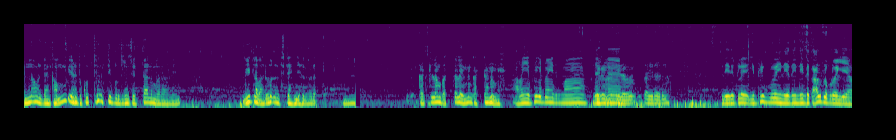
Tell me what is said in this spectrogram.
என்ன பண்ணிட்டேன் கம்பி எடுத்து குத்தி குத்தி பிடிச்சிட்டேன். செத்தாலும் பரவாயில்ல. வீட்டில் வறுவல் வச்சுட்டேன் அதோட. கட்டெல்லாம் பத்தலை இன்னும் கட்டணும். அவன் எப்படி கட்டுவாங்க தெரியுமா? இந்த இதுக்குள்ள. இதை கயிறு எடுங்க. இந்த இதுக்குள்ள எப்படி போடுவாங்க இந்த இந்த காலுக்குள்ள போடுவாங்கய்யா?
